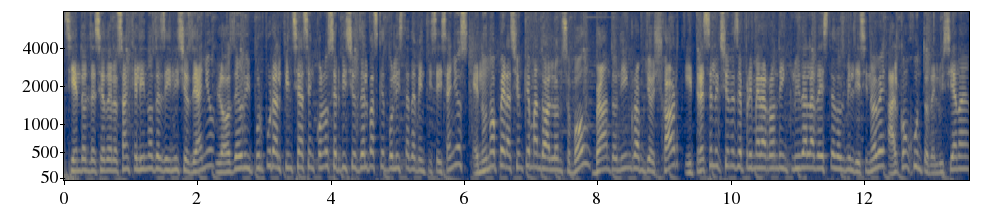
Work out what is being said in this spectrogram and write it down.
Siendo el deseo de los angelinos desde inicios de año, los de oro y púrpura al fin se hacen con los servicios del basquetbolista de 26 años en una operación que mandó Alonso Ball, Brandon Ingram, Josh Hart y tres selecciones de primera ronda, incluida la de este 2019, al conjunto de Luisiana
